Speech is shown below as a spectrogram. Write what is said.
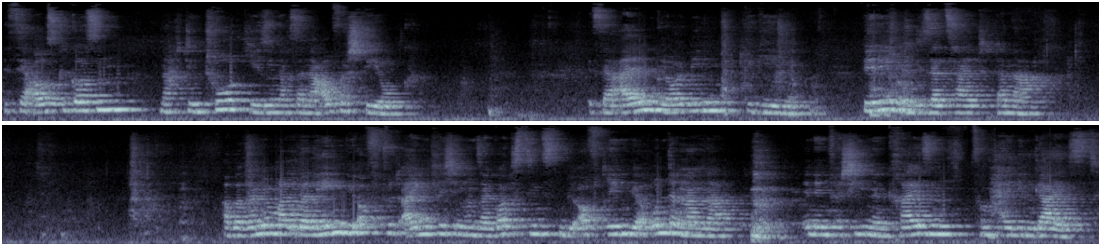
ist ja ausgegossen nach dem Tod Jesu, nach seiner Auferstehung. Ist er allen Gläubigen gegeben. Wir leben in dieser Zeit danach. Aber wenn wir mal überlegen, wie oft wird eigentlich in unseren Gottesdiensten, wie oft reden wir untereinander in den verschiedenen Kreisen vom Heiligen Geist.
